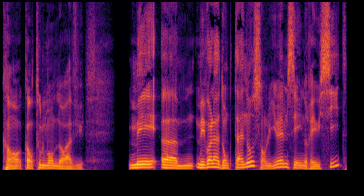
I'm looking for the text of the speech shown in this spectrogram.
quand, quand tout le monde l'aura vu. Mais, euh, mais voilà, donc Thanos en lui-même, c'est une réussite.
